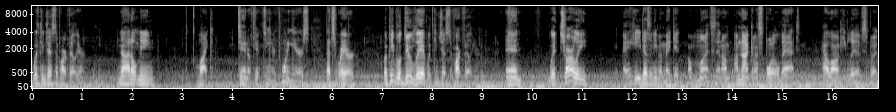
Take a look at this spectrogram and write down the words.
with congestive heart failure. Now, I don't mean like 10 or 15 or 20 years. That's rare. But people do live with congestive heart failure. And with Charlie, eh, he doesn't even make it a month. And I'm, I'm not going to spoil that, how long he lives. But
